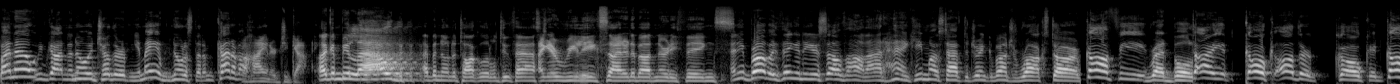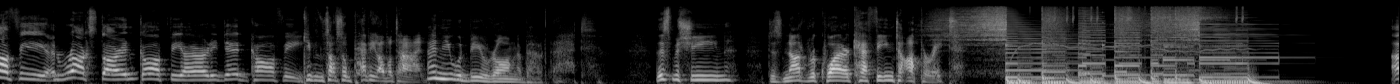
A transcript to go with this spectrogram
By now, we've gotten to know each other, and you may have noticed that I'm kind of a high energy guy. I can be loud. I've been known to talk a little too fast. I get really excited about nerdy things. And you're probably thinking to yourself, oh, that Hank, he must have to drink a bunch of Rockstar coffee, Red Bull, Diet Coke, other Coke, and coffee, and Rockstar, and coffee. I already did coffee. Keep himself so peppy all the time. And you would be wrong about that. This machine does not require caffeine to operate.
